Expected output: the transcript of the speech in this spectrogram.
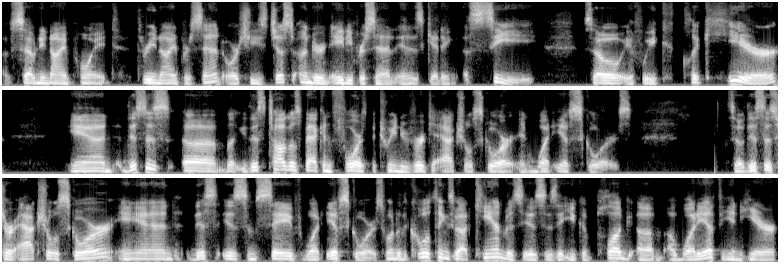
of 79.39%, or she's just under an 80% and is getting a C so if we click here, and this is uh, this toggles back and forth between revert to actual score and what if scores. So this is her actual score, and this is some saved what if scores. One of the cool things about Canvas is, is that you can plug um, a what if in here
